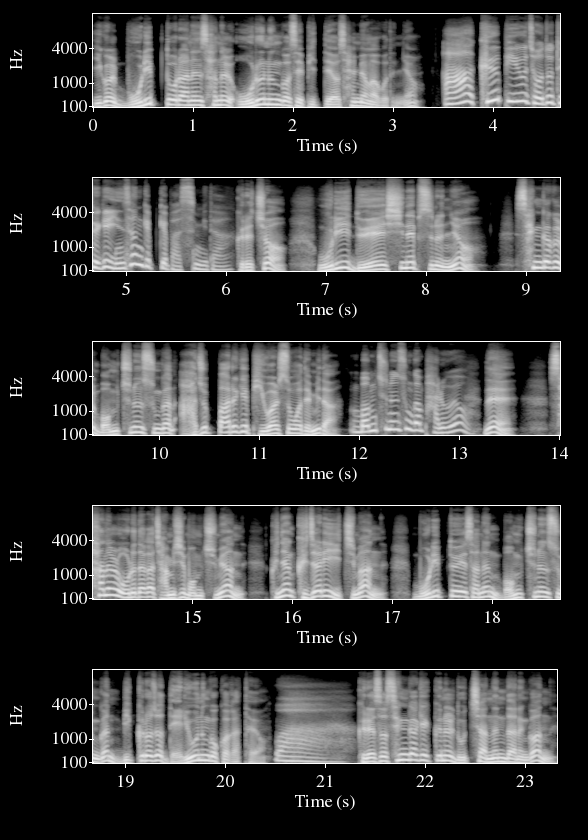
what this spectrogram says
이걸 몰입도라는 산을 오르는 것에 빗대어 설명하거든요. 아, 그 비유 저도 되게 인상 깊게 봤습니다. 그렇죠. 우리 뇌의 시냅스는요. 생각을 멈추는 순간 아주 빠르게 비활성화됩니다. 멈추는 순간 바로요. 네. 산을 오르다가 잠시 멈추면 그냥 그 자리에 있지만 몰입도의 산은 멈추는 순간 미끄러져 내려오는 것과 같아요. 와, 그래서 생각의 끈을 놓지 않는다는 건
